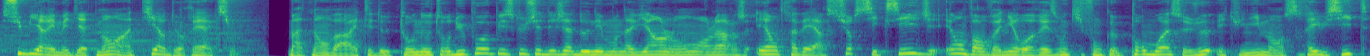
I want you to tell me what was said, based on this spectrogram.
subira immédiatement un tir de réaction. Maintenant on va arrêter de tourner autour du pot puisque j'ai déjà donné mon avis en long, en large et en travers sur Six Siege et on va en venir aux raisons qui font que pour moi ce jeu est une immense réussite,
